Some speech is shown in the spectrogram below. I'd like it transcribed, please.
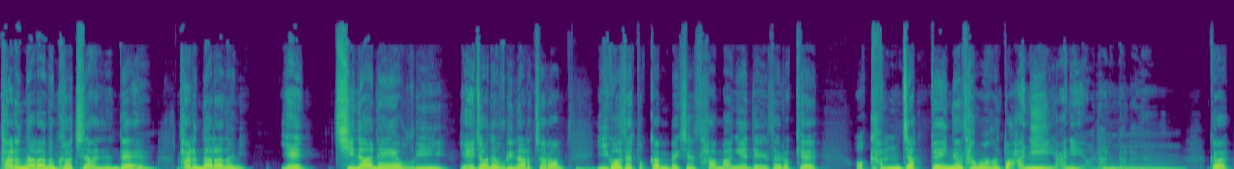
다른 나라는 그렇진 않은데 음. 다른 나라는 예 지난해 우리 예전에 우리나라처럼 음. 이것의 독감 백신 사망에 대해서 이렇게 어, 감작돼 있는 상황은 또 아니 아니에요. 다른 나라는. 음. 그러니까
